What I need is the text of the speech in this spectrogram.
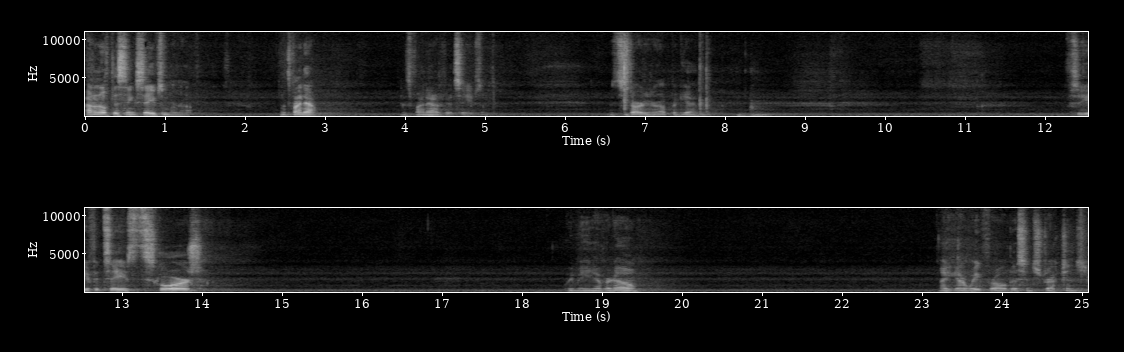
I don't know if this thing saves them or not. Let's find out. Let's find out if it saves them. It's starting start her up again. See if it saves the scores. We may never know. Oh, you gotta wait for all this instructions?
